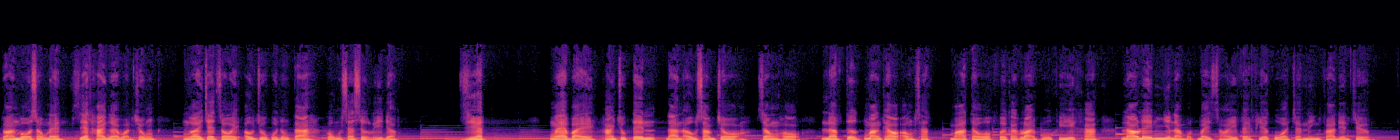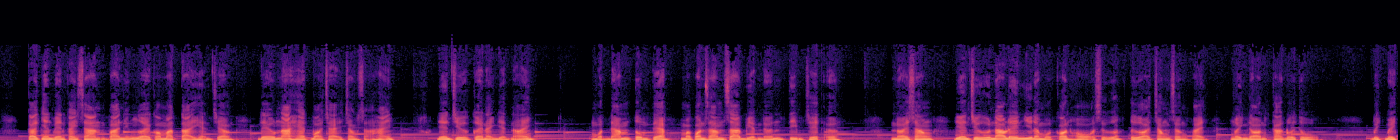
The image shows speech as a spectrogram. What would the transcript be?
Toàn bộ xông lên, giết hai người bọn chúng. Người chết rồi, ông chủ của chúng ta cũng sẽ xử lý được. Giết! Nghe vậy, hàng chục tên đàn ông xăm trổ, dòng hộ lập tức mang theo ống sắt, mã tấu với các loại vũ khí khác lao lên như là một bầy sói về phía của Trần Ninh và Điền Trừ. Các nhân viên khách sạn và những người có mặt tại hiện trường đều nã hét bỏ chạy trong sợ hãi. Điền Trừ cười lạnh điện nói, một đám tôm tép mà còn dám ra biển lớn tìm chết ư. Nói xong, Điền Trừ lao lên như là một con hổ dữ từ ở trong rừng vậy, nghênh đón các đối thủ. Bịch bịch,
